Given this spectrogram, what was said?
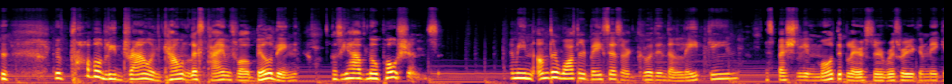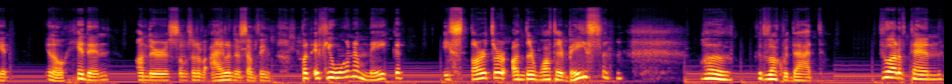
You've probably drowned countless times while building because you have no potions. I mean, underwater bases are good in the late game, especially in multiplayer servers where you can make it, you know, hidden under some sort of island or something. But if you want to make a starter underwater base, well, good luck with that. 2 out of 10,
